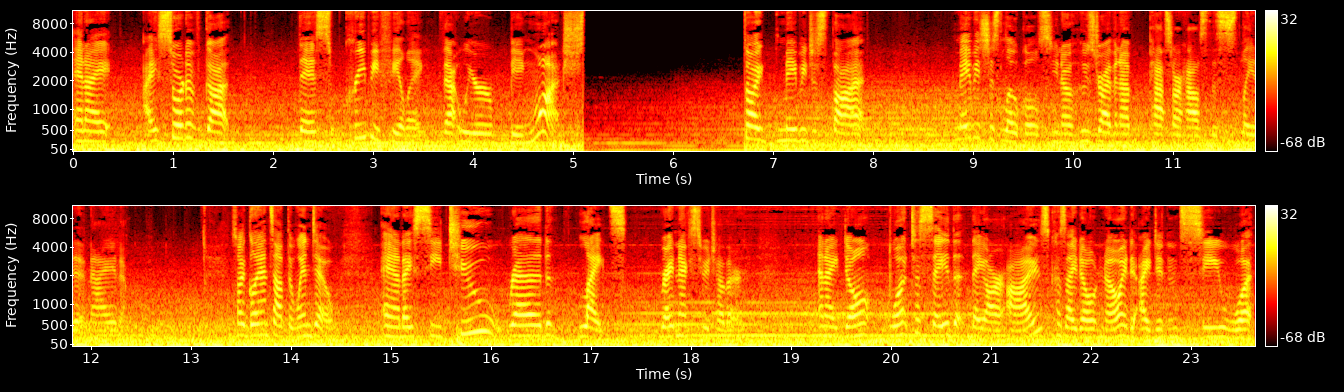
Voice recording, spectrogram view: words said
and I I sort of got this creepy feeling that we were being watched. So I maybe just thought maybe it's just locals, you know, who's driving up past our house this late at night. So I glance out the window and I see two red lights right next to each other. And I don't want to say that they are eyes because I don't know. I, I didn't see what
